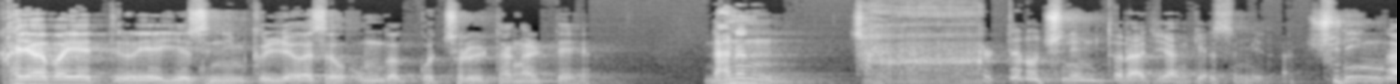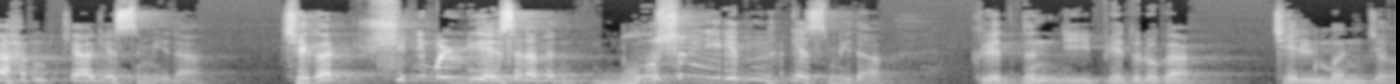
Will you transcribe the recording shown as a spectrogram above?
가야바의 뜰에 예수님 끌려가서 온갖 고초를 당할 때 나는 절대로 주님 떠나지 않겠습니다. 주님과 함께 하겠습니다. 제가 주님을 위해서라면 무슨 일이든 하겠습니다. 그랬던 이 베드로가 제일 먼저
